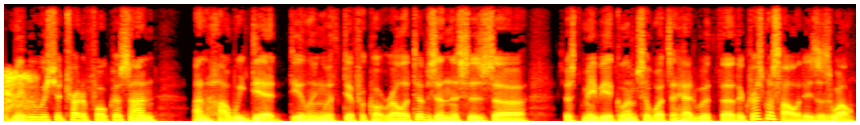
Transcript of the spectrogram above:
maybe we should try to focus on on how we did dealing with difficult relatives. And this is uh, just maybe a glimpse of what's ahead with uh, the Christmas holidays as well.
